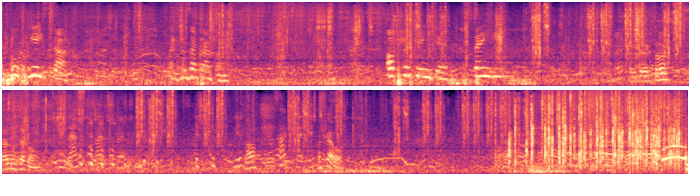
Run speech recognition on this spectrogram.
Dwóch miejscach. Także zapraszam. O przecięcie wstęgi. Dyrektor, razem ze mną. No, no śmiało. A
